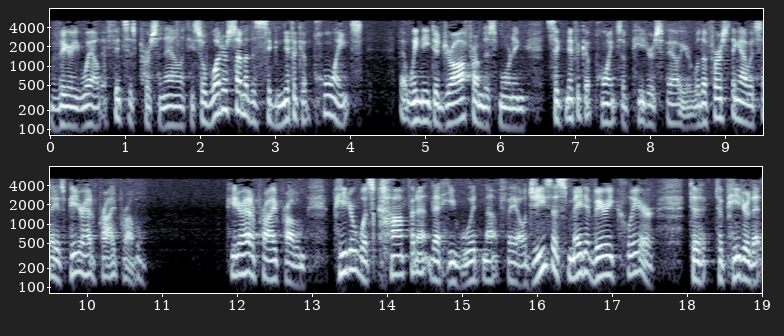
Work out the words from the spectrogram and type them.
very well. It fits his personality. So, what are some of the significant points that we need to draw from this morning? Significant points of Peter's failure. Well, the first thing I would say is Peter had a pride problem. Peter had a pride problem. Peter was confident that he would not fail. Jesus made it very clear to, to Peter that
